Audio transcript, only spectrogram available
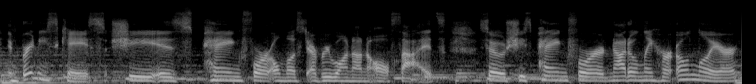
In Britney's case, she is paying for almost everyone on all sides. So she's paying for not only her own lawyer,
